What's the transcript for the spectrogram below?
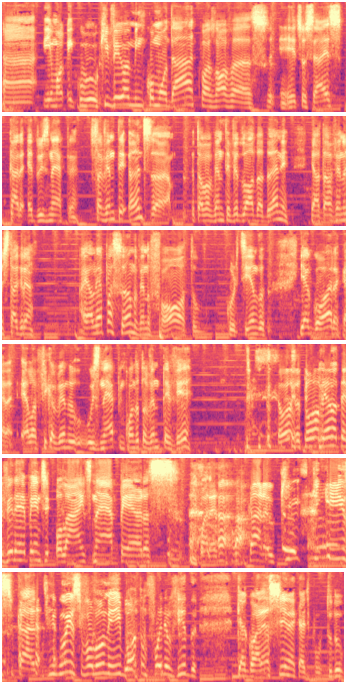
Ah, e, uma, e, o que veio a me incomodar com as novas redes sociais, cara, é do Snap. Né? Você tá vendo te, antes, ah, eu tava vendo TV do lado da Dani e ela tava vendo o Instagram. Aí ela ia passando, vendo foto, curtindo. E agora, cara, ela fica vendo o Snap enquanto eu tô vendo TV. Então, eu tô olhando a TV de repente, olá, snappers. Parece, cara, o que, que, que é isso, cara? Diminui esse volume aí, bota um fone de ouvido. Que agora é assim, né, cara? Tipo, tudo,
